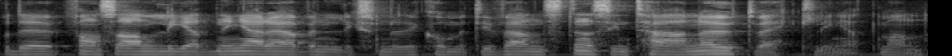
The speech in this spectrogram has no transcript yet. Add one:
Och det fanns anledningar även liksom när det kommer till vänsterns interna utveckling att man,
